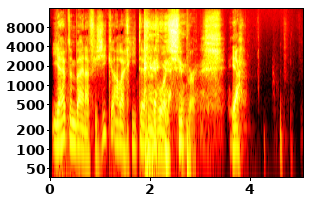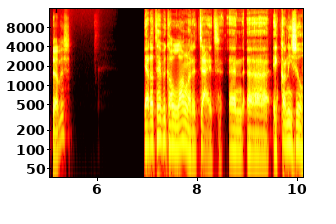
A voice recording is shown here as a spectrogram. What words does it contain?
je hebt een bijna fysieke allergie tegen het woord super. Ja. Vertel eens. Ja, dat heb ik al langere tijd. En eh, ik kan niet zo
